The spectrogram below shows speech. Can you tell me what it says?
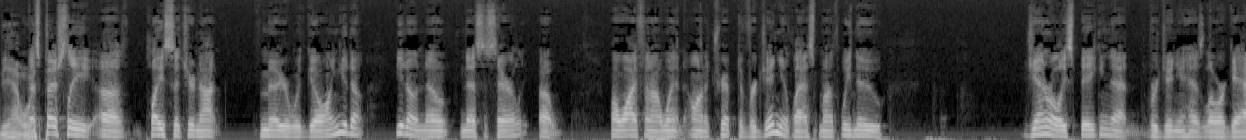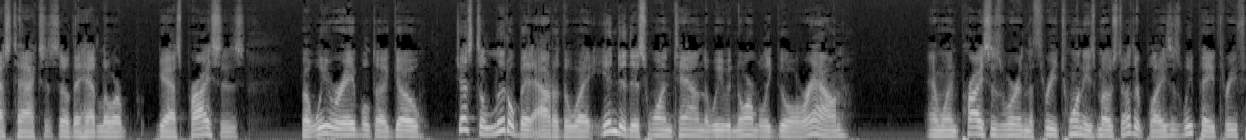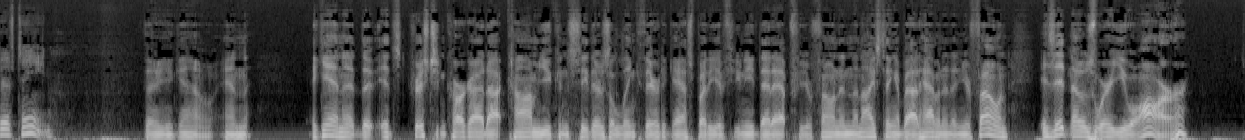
yeah, what? especially a place that you're not familiar with going, you don't you don't know necessarily. Uh, my wife and I went on a trip to Virginia last month. We knew, generally speaking, that Virginia has lower gas taxes, so they had lower gas prices. But we were able to go just a little bit out of the way into this one town that we would normally go around. And when prices were in the 320s, most other places, we paid 315. There you go. And again, it's christiancarguy.com. You can see there's a link there to Gas Buddy if you need that app for your phone. And the nice thing about having it in your phone is it knows where you are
